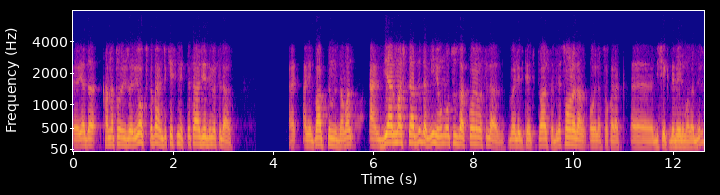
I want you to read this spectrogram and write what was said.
e, ya da kanat oyuncuları yoksa bence kesinlikle tercih edilmesi lazım. Yani, hani baktığımız zaman yani diğer maçlarda da minimum 30 dakika oynaması lazım. Böyle bir tehdit varsa bile sonradan oyuna sokarak e, bir şekilde verim alabiliriz.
